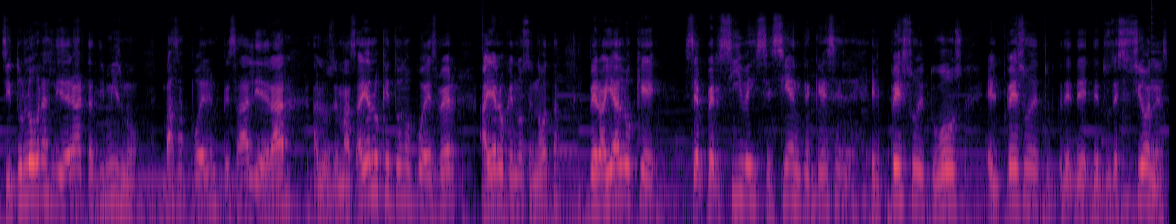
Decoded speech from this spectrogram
Si tú logras liderarte a ti mismo, vas a poder empezar a liderar a los demás. Hay algo que tú no puedes ver, hay algo que no se nota, pero hay algo que se percibe y se siente, que es el, peso de tu voz, el peso de, tus decisiones.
